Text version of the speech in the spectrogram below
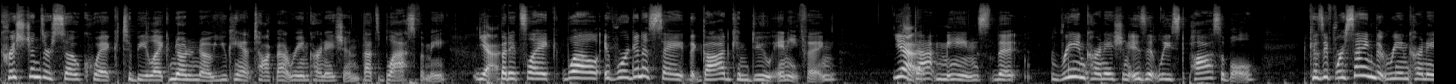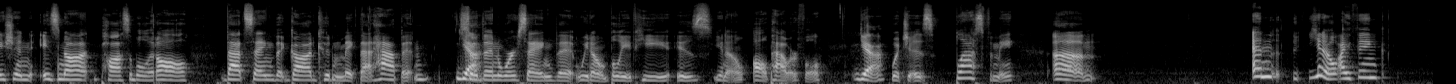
Christians are so quick to be like, no, no, no, you can't talk about reincarnation. That's blasphemy. Yeah. But it's like, well, if we're going to say that God can do anything, yeah. that means that reincarnation is at least possible. Because if we're saying that reincarnation is not possible at all, that's saying that God couldn't make that happen. Yeah. So then we're saying that we don't believe he is, you know, all powerful, Yeah. which is blasphemy. Um, and you know, I think,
